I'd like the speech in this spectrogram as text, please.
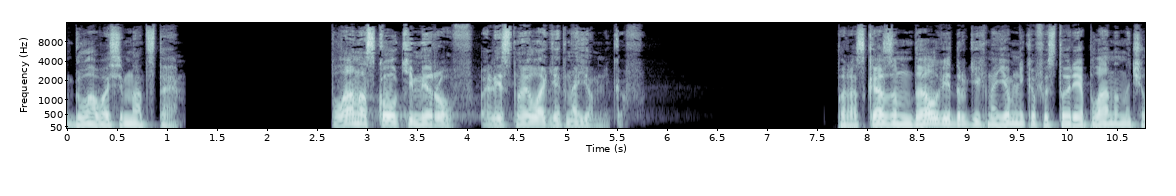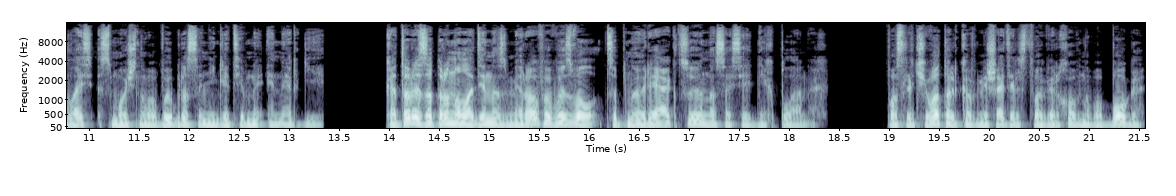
Глава 17. План «Осколки миров. Лесной лагерь наемников». По рассказам Далви и других наемников, история плана началась с мощного выброса негативной энергии, который затронул один из миров и вызвал цепную реакцию на соседних планах, после чего только вмешательство Верховного Бога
